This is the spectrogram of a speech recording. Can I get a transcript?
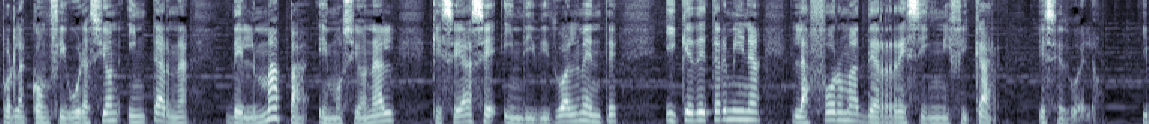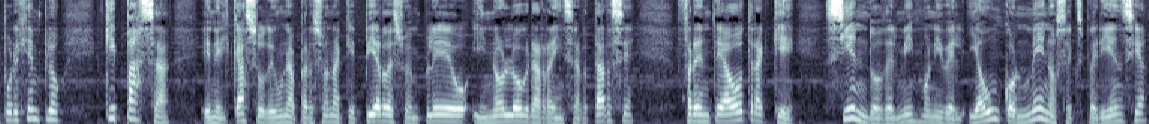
por la configuración interna del mapa emocional que se hace individualmente y que determina la forma de resignificar ese duelo. Y por ejemplo, ¿qué pasa en el caso de una persona que pierde su empleo y no logra reinsertarse frente a otra que, siendo del mismo nivel y aún con menos experiencia,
